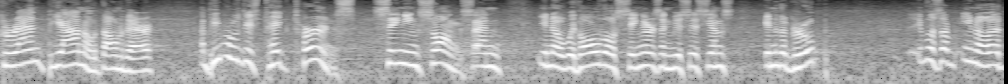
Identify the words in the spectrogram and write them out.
grand piano down there, and people would just take turns singing songs. And you know, with all those singers and musicians in the group, it was a you know a,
